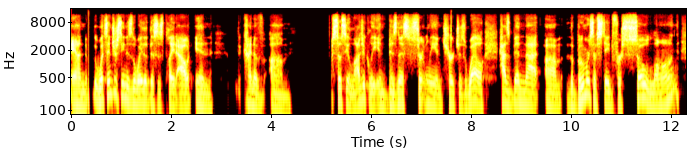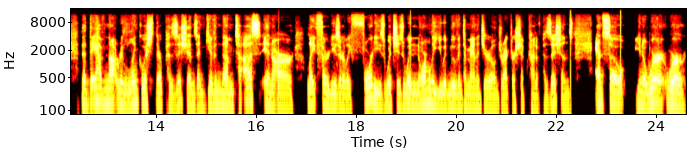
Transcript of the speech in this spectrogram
and what's interesting is the way that this is played out in kind of um sociologically in business, certainly in church as well, has been that um, the boomers have stayed for so long that they have not relinquished their positions and given them to us in our late 30s, early 40s, which is when normally you would move into managerial and directorship kind of positions. And so, you know, we're we're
